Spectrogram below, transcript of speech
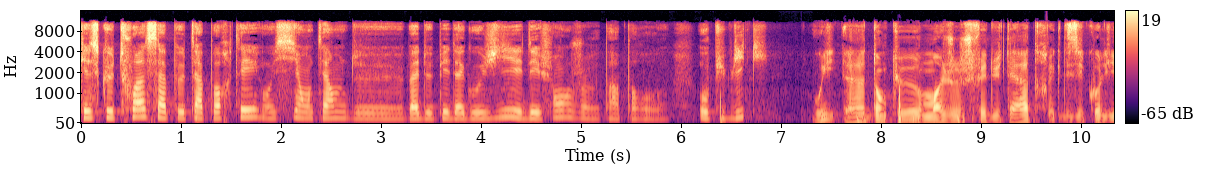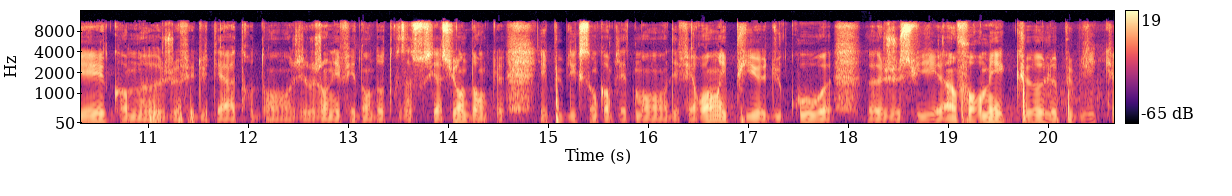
Qu'est-ce que toi, ça peut t'apporter aussi en termes de, bah, de pédagogie et d'échange par rapport au public? Oui, euh, donc euh, moi je, je, fais du théâtre avec des écoliers, comme euh, je fais du théâtre dont j'en ai fait dans d'autres associations, donc les publics sont complètement différents. Et puis du coup, je suis informé que le public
